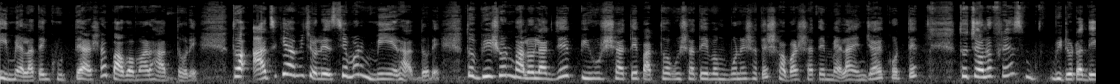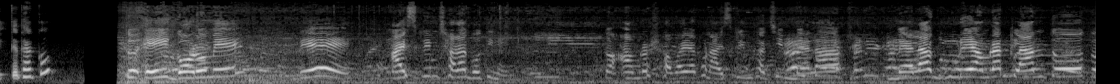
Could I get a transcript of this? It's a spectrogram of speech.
এই মেলাতে ঘুরতে আসা বাবা মার হাত ধরে। তো আজকে আমি চলে এসেছি আমার মেয়ের হাত ধরে। তো ভীষণ ভালো লাগছে পিহুর সাথে পার্থবাবুর সাথে এবং বোনের সাথে সবার সাথে মেলা এনজয় করতে। তো চলো ফ্রেন্ডস ভিডিওটা দেখতে থাকো। তো এই গরমে আইসক্রিম ছাড়া গতি নেই। তো আমরা সবাই এখন আইসক্রিম খাচ্ছি মেলা মেলা ঘুরে আমরা ক্লান্ত তো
